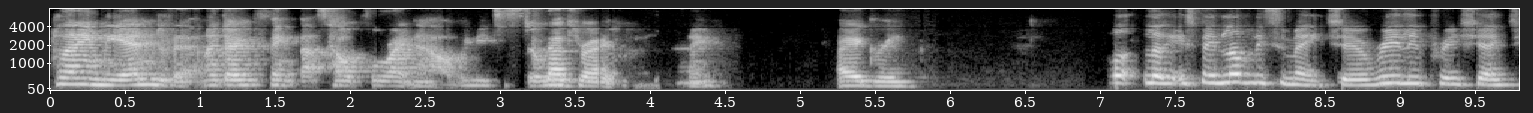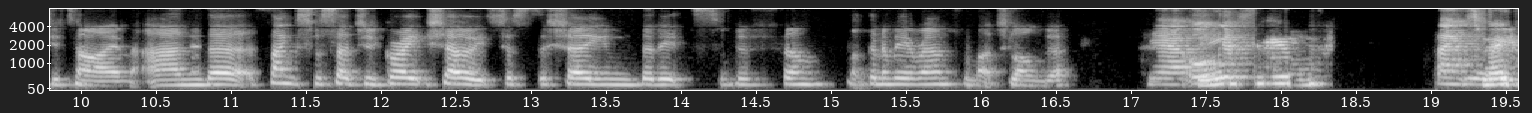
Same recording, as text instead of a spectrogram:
playing the end of it and i don't think that's helpful right now we need to still that's right i agree well, look, it's been lovely to meet you. Really appreciate your time, and uh, thanks for such a great show. It's just a shame that it's sort of um, not going to be around for much longer. Yeah, all Thank good for you. Thanks. Nice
